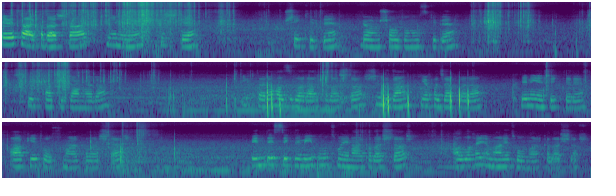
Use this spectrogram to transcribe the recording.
Evet arkadaşlar yemeğim pişti. Bu şekilde görmüş olduğunuz gibi çiçek patlıcanları iftara hazırlar arkadaşlar. Şimdiden yapacaklara, deneyeceklere afiyet olsun arkadaşlar. Beni desteklemeyi unutmayın arkadaşlar. Allah'a emanet olun arkadaşlar.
